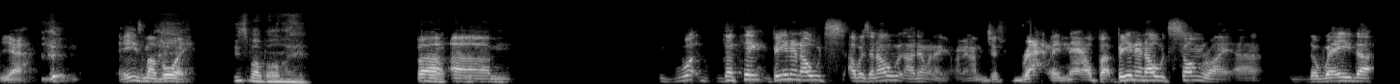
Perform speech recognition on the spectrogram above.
Yeah, he's my boy. He's my boy. But um, what the thing being an old, I was an old. I don't want to. I mean, I'm just rattling now. But being an old songwriter, the way that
